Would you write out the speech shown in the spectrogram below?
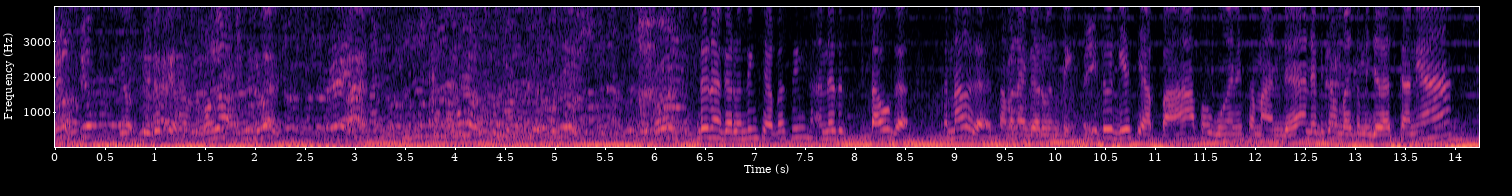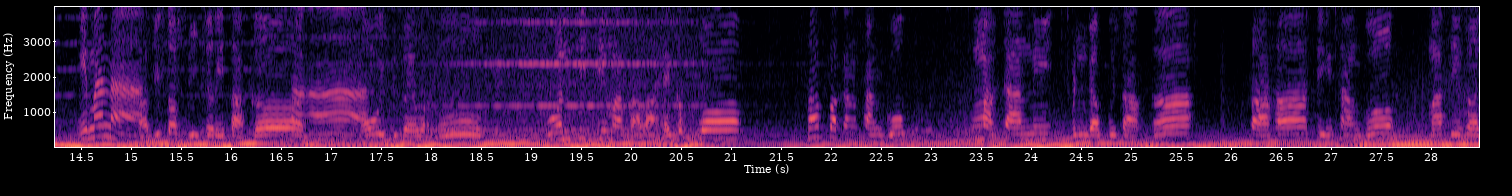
yuk yuk. Yuk duduk yuk. Enggak. Itu naga runting siapa sih? Anda tahu gak? Kenal gak sama naga runting? Itu dia siapa? Apa hubungannya sama Anda? Anda bisa membantu menjelaskannya? Gimana? Tadi tos diceritakan. Ah. Mau isi weru. Pun siji masalah kepok. Siapa kang sanggup makani benda pusaka saha sing sanggup masihan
